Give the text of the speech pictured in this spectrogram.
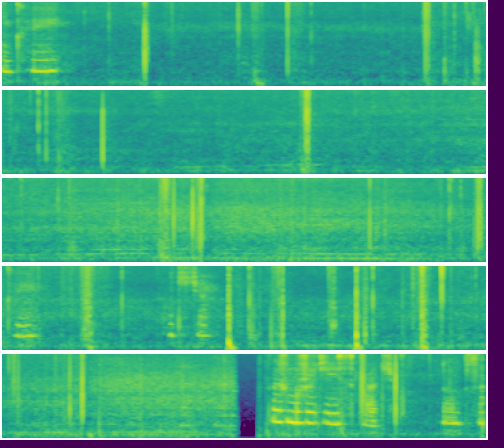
Okej. Okej. Chodźcie. Też spać. Dobrze.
